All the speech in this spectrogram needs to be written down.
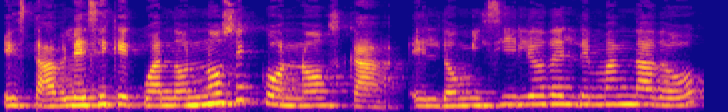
establece que cuando no se conozca el domicilio del demandado,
